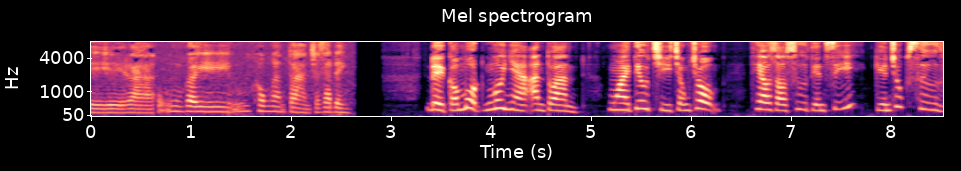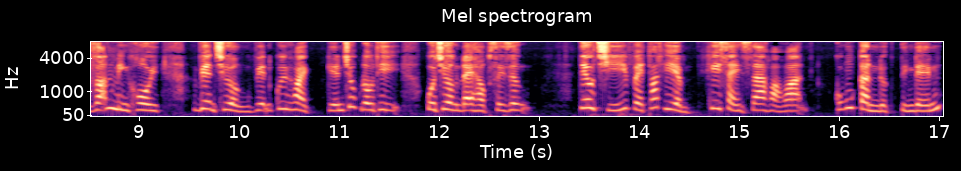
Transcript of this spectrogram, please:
thì là cũng gây không an toàn cho gia đình. Để có một ngôi nhà an toàn, ngoài tiêu chí chống trộm theo giáo sư tiến sĩ, kiến trúc sư Doãn Minh Khôi, Viện trưởng Viện Quy hoạch Kiến trúc Đô thị của Trường Đại học Xây dựng, tiêu chí về thoát hiểm khi xảy ra hỏa hoạn cũng cần được tính đến.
